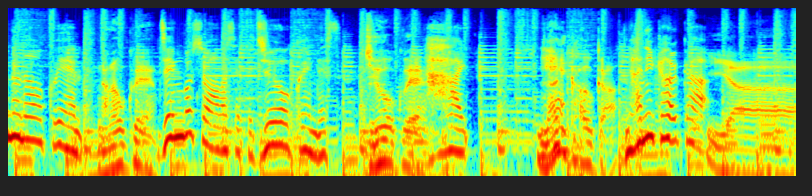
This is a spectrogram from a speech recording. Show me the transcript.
7億円。7億円。前後賞合わせて10億円です。10億円。はい、ね何買うか？何買うか？いや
